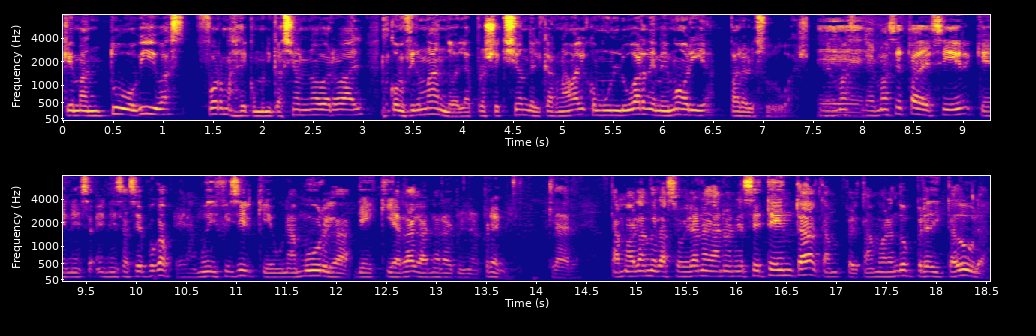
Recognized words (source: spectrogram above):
que mantuvo vivas formas de comunicación no verbal, confirmando la proyección del carnaval como un lugar de memoria para los uruguayos. Además, está decir que en, en esas épocas era muy difícil que una murga de izquierda ganara el primer premio. Claro. Estamos hablando, la soberana ganó en el 70, pero estamos hablando predictadura.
